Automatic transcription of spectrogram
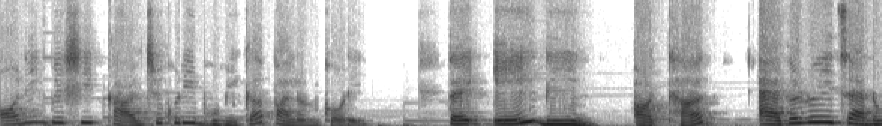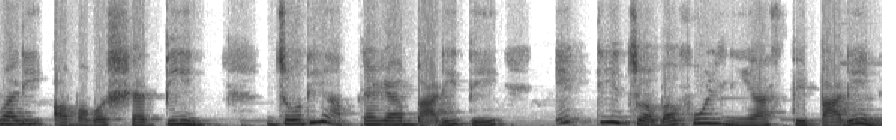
অনেক বেশি কার্যকরী ভূমিকা পালন করে। তাই এই দিন, অর্থাৎ এগারোই জানুয়ারি অমাবস্যার দিন, যদি আপনারা বাড়িতে একটি জবা ফুল নিয়ে আসতে পারেন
